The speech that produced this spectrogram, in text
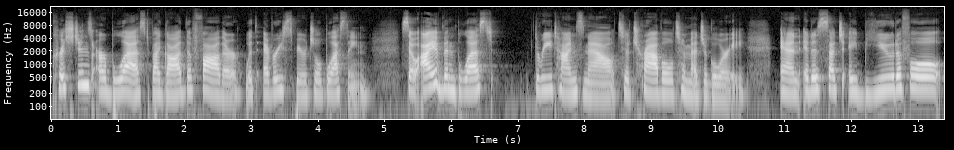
Christians are blessed by God the Father with every spiritual blessing. So I have been blessed three times now to travel to Medjugorje. And it is such a beautiful,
